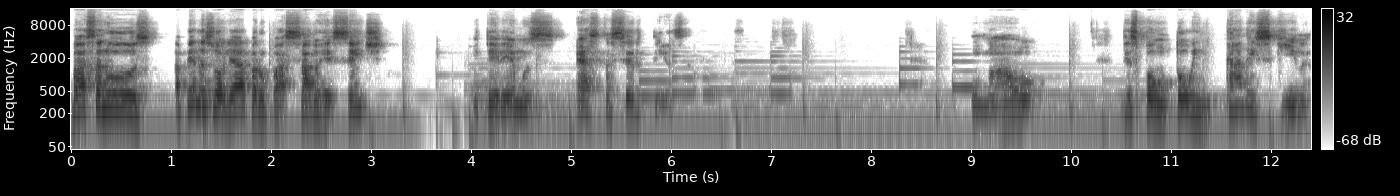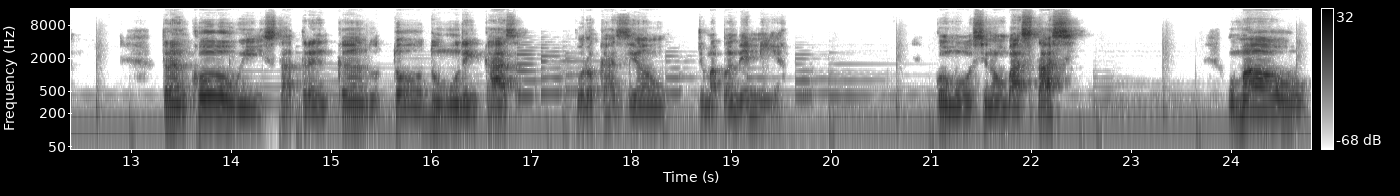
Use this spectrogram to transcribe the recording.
Basta-nos apenas olhar para o passado recente e teremos esta certeza. O mal despontou em cada esquina, trancou e está trancando todo mundo em casa por ocasião de uma pandemia. Como se não bastasse, o mal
